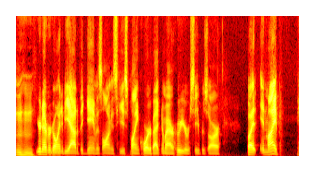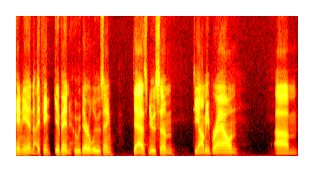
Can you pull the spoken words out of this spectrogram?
mm-hmm. you're never going to be out of the game as long as he's playing quarterback, no matter who your receivers are. But in my opinion, I think given who they're losing, Dazz Newsome, Dyami Brown, um,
